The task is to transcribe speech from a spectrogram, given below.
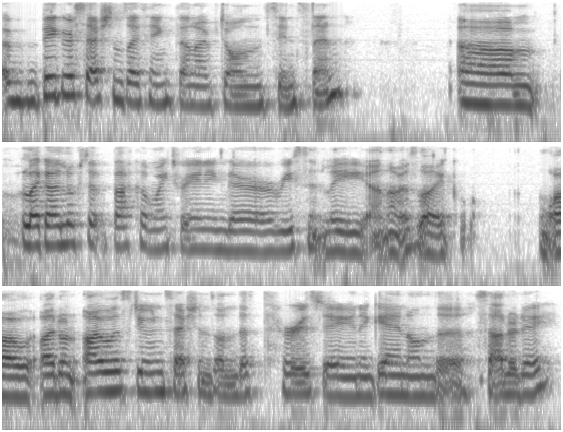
uh, bigger sessions, I think, than I've done since then. Um, like I looked at back at my training there recently, and I was like, "Wow, I don't." I was doing sessions on the Thursday and again on the Saturday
